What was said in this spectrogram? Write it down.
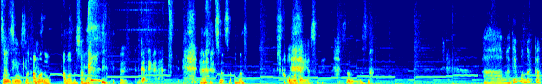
そうそうそう。ね。雨戸、雨戸閉め。る。うん、ガタガタっつって。そうそう、雨戸。重たいやつね。そうそうそう。あーまあでもなんか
